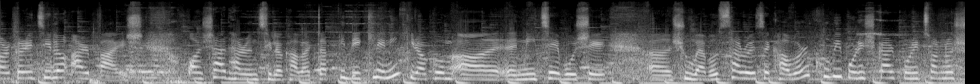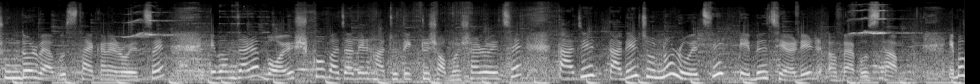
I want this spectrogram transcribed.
তরকারি ছিল আর পায়েস। অসাধারণ ছিল খাবারটা। আপনি দেখলেনই কীরকম নিচে বসে সুব্যবস্থা রয়েছে খাবার। খুবই পরিষ্কার, পরিচ্ছন্ন, সুন্দর ব্যবস্থা এখানে রয়েছে। এবং যারা বয়স্ক বা যাদের হাঁটুতে একটু সমস্যা রয়েছে, তাদের তাদের জন্য রয়েছে টেবিল চেয়ারের ব্যবস্থা। এবং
